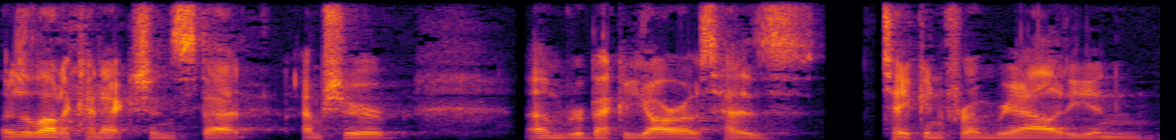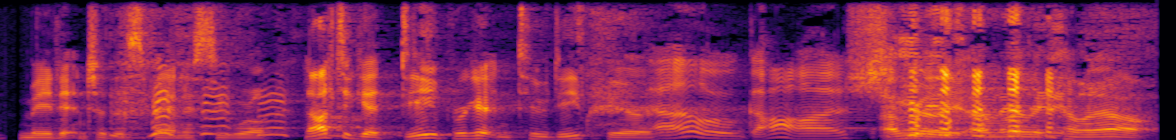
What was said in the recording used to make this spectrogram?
There's a lot of connections that I'm sure um, Rebecca Yarros has taken from reality and made it into this fantasy world. Not to get deep, we're getting too deep here. Oh gosh. I'm really, I'm really coming out.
